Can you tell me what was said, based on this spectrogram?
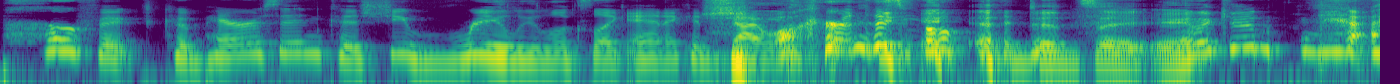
perfect comparison because she really looks like Anakin Skywalker in this I moment. did say Anakin, yeah.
